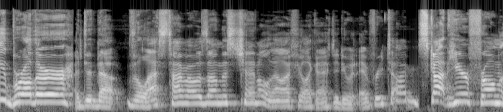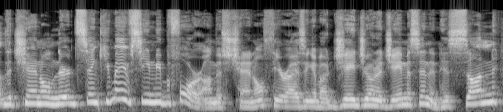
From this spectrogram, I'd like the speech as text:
Hey, brother! I did that the last time I was on this channel, now I feel like I have to do it every time. Scott here from the channel NerdSync. You may have seen me before on this channel theorizing about J. Jonah Jameson and his son,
